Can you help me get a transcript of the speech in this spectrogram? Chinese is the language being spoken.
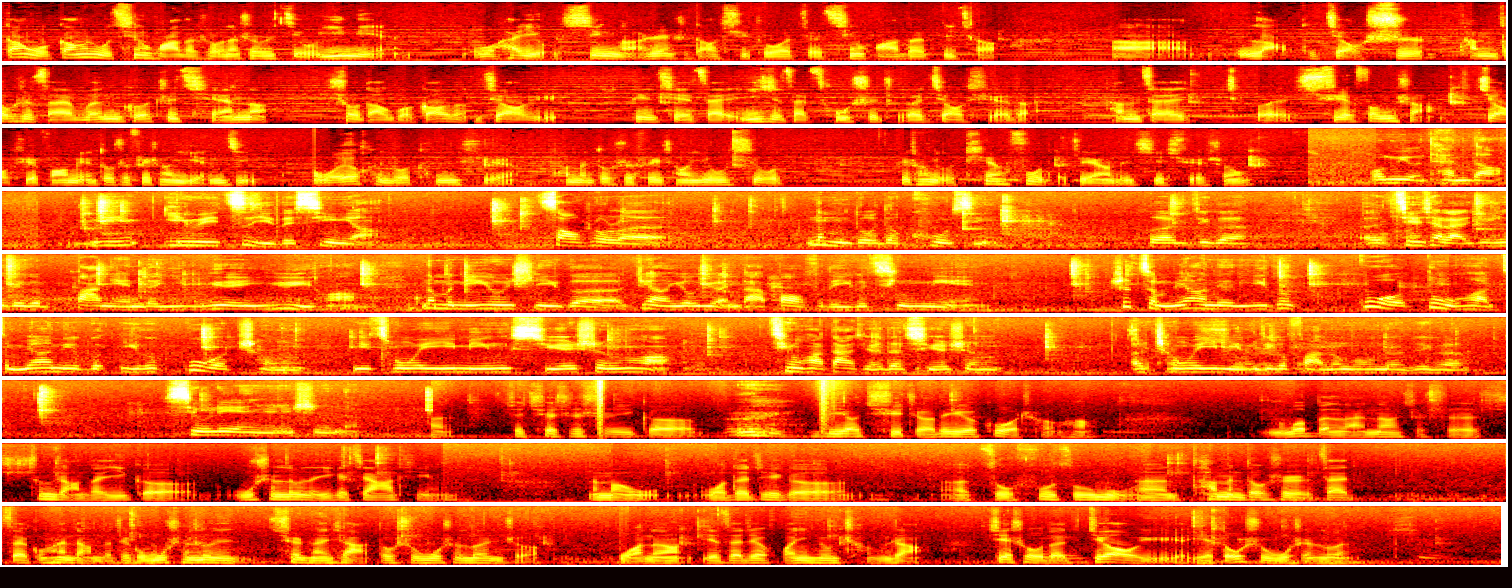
当我刚入清华的时候，那时候是九一年，我还有幸啊认识到许多这清华的比较啊、老的教师，他们都是在文革之前呢受到过高等教育，并且在一直在从事这个教学的。他们在这个学风上、教学方面都是非常严谨的。我有很多同学，他们都是非常优秀的、非常有天赋的这样的一些学生。我们有谈到，您因为自己的信仰，遭受了那么多的酷刑和这个，呃，接下来就是这个八年的冤狱哈。那么您又是一个这样有远大抱负的一个青年，是怎么样的一个过渡哈？怎么样的一个一个过程？你成为一名学生哈，清华大学的学生，呃，成为一名这个法轮功的这个修炼人士呢？啊这确实是一个 比较曲折的一个过程哈。我本来呢就是生长在一个无神论的一个家庭，那么我的这个呃祖父祖母，嗯、他们都是在在共产党的这个无神论宣传下都是无神论者。我呢也在这个环境中成长，接受的教育也都是无神论。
